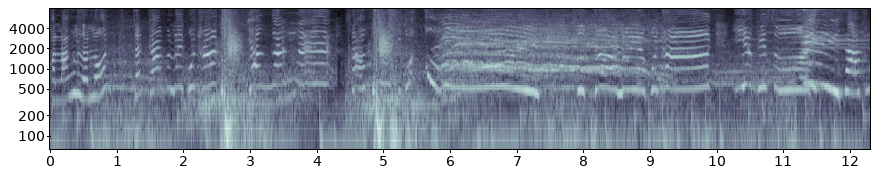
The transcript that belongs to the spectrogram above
พลังเหลือล้น จัดการมาเลยคุณฮักอย่างนั้นแหละสำเร็จอีกตัวโอ้ยสุดยอดเลยอะคุณฮักเยี่ยมที่สุดสำเร็จโ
